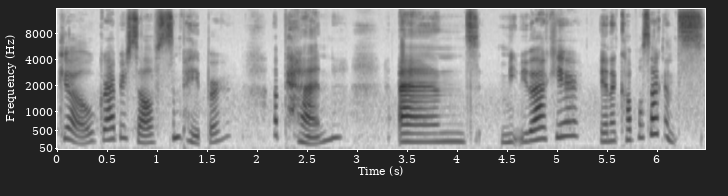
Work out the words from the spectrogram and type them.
go, grab yourself some paper a pen and meet me back here in a couple seconds.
